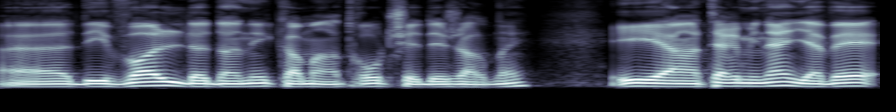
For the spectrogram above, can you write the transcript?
des vols de données comme entre autres chez Desjardins. Et en terminant, il y avait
